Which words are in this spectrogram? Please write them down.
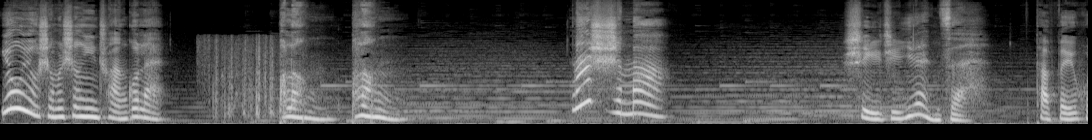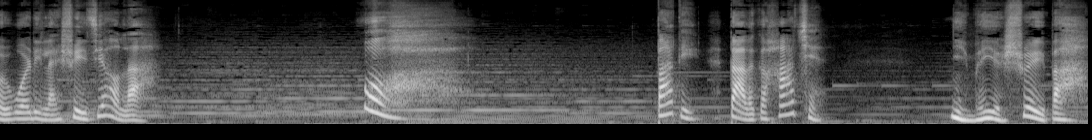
又有什么声音传过来？扑棱扑棱，那是什么？是一只燕子，它飞回窝里来睡觉了。哇！巴迪打了个哈欠。你们也睡吧。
